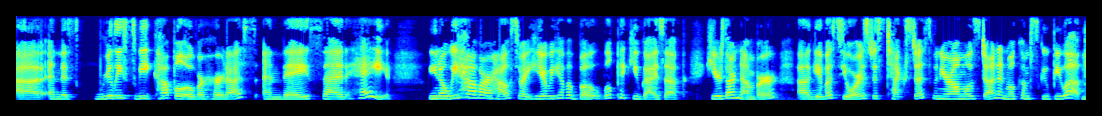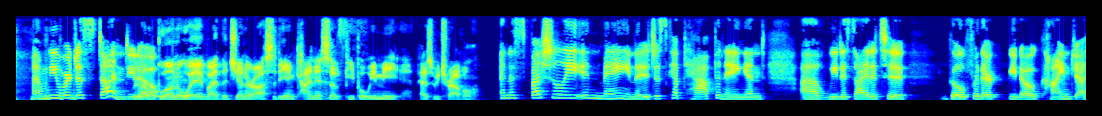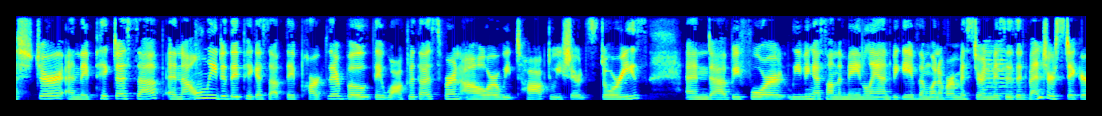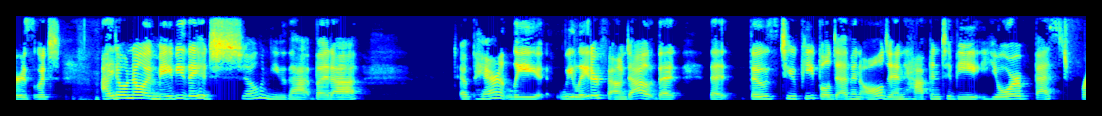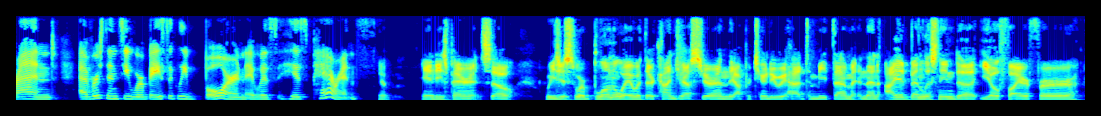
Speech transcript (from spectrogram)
Uh, and this really sweet couple overheard us and they said, Hey, you know, we have our house right here. We have a boat. We'll pick you guys up. Here's our number. Uh, give us yours. Just text us when you're almost done and we'll come scoop you up. And we were just stunned, you we know? were blown away by the generosity and kindness of people we meet as we travel. And especially in Maine, it just kept happening. And uh, we decided to go for their, you know, kind gesture and they picked us up. And not only did they pick us up, they parked their boat. They walked with us for an hour. We talked, we shared stories. And uh, before leaving us on the mainland, we gave them one of our Mr. and Mrs. Adventure stickers, which I don't know, and maybe they had shown you that, but uh, apparently we later found out that that those two people, Deb and Alden, happened to be your best friend ever since you were basically born. It was his parents. Yep. Andy's parents. So we just were blown away with their kind gesture and the opportunity we had to meet them. And then I had been listening to EO Fire for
